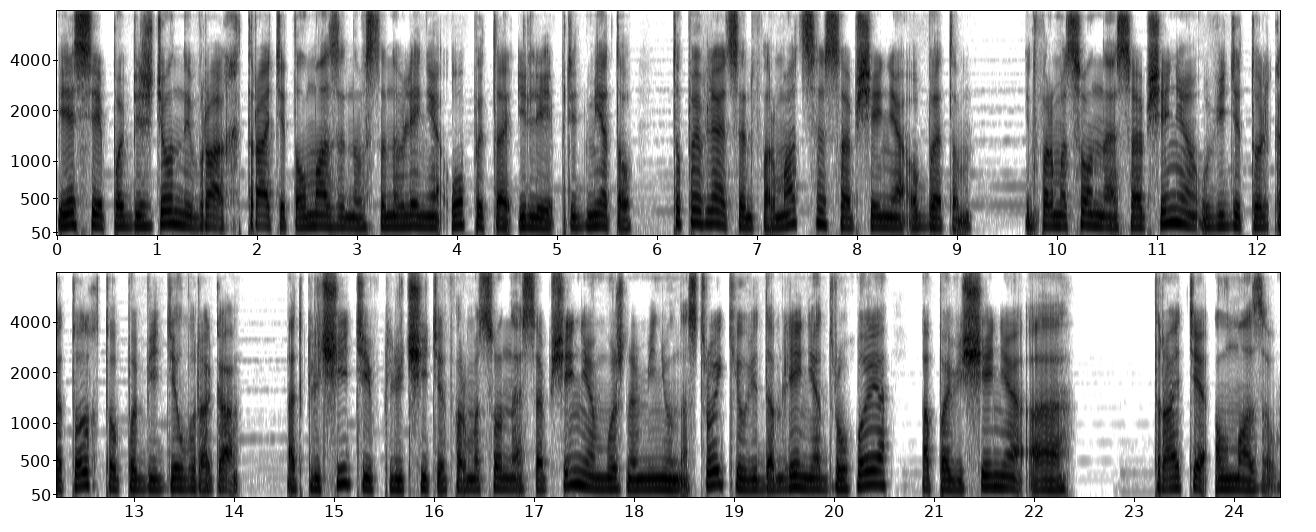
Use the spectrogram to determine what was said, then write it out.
Если побежденный враг тратит алмазы на восстановление опыта или предметов, то появляется информация, сообщение об этом. Информационное сообщение увидит только тот, кто победил врага. Отключить и включить информационное сообщение можно в меню настройки, уведомления, другое, оповещение о трате алмазов.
